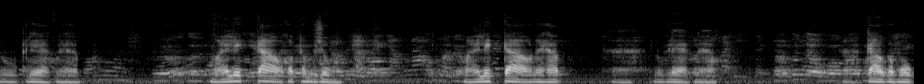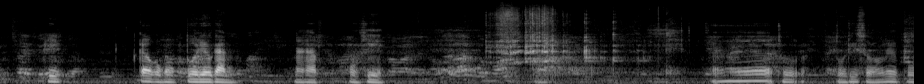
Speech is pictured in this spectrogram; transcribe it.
ลูกแรกนะครับ หมายเลขเก้าครับท่านผู้ชม หมายเลขเก้านะครับอ่าลูกแรกนะครับอ่าเก้ากับหกพี่เก้ากับหกตัวเดียวกันนะครับ โอเคอ่าสา ธุตัวที่สองเลยปู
